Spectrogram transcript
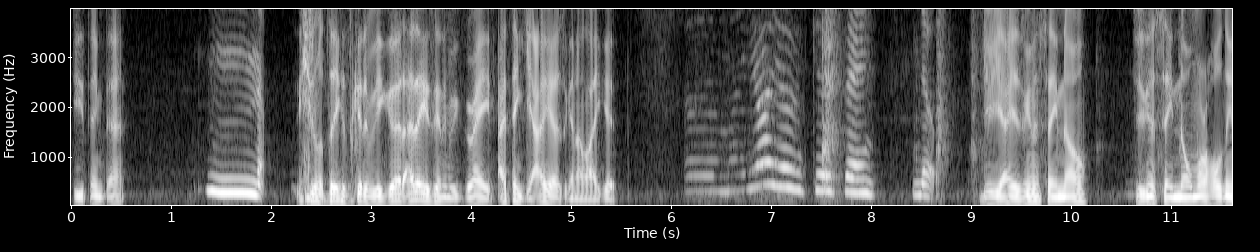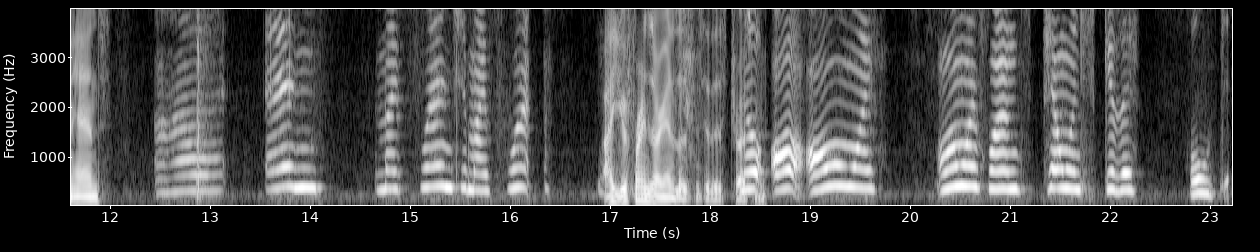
Do you think that? No. You don't think it's gonna be good? I think it's gonna be great. I think Yaya's gonna like it. Uh, my yaya is saying no. Your Yaya's gonna say no. She's gonna say no more holding hands. Uh, and my friends, my friend, Uh, your friends aren't gonna listen to this. Trust no, me. all, all of my, all my friends' parents gonna hold it,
